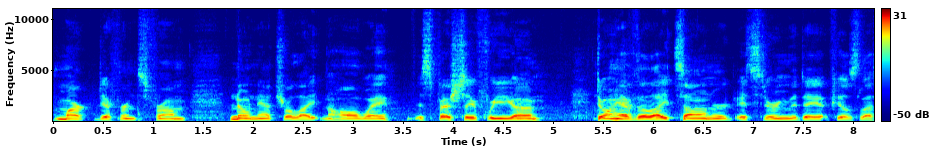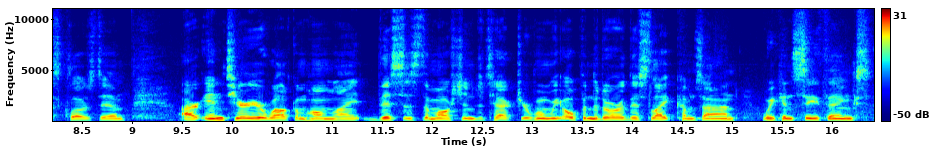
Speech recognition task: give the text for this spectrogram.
marked difference from no natural light in the hallway. Especially if we uh, don't have the lights on or it's during the day, it feels less closed in. Our interior welcome home light, this is the motion detector. When we open the door, this light comes on. We can see things.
